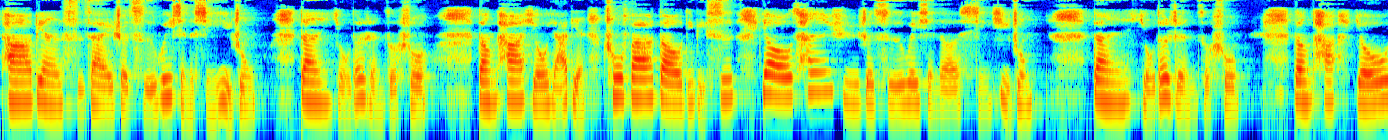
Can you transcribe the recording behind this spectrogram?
他便死在这次危险的行役中。但有的人则说，当他由雅典出发到底比斯，要参与这次危险的行役中。但有的人则说，当他由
